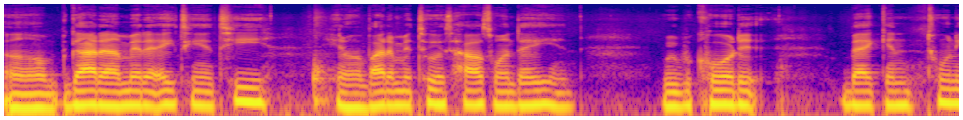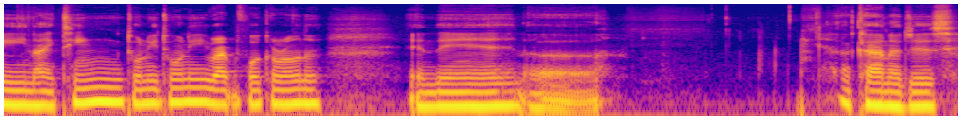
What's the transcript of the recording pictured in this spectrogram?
um, the guy that I met at AT and T, you know, invited me to his house one day, and we recorded back in 2019, 2020, right before Corona. And then uh, I kind of just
